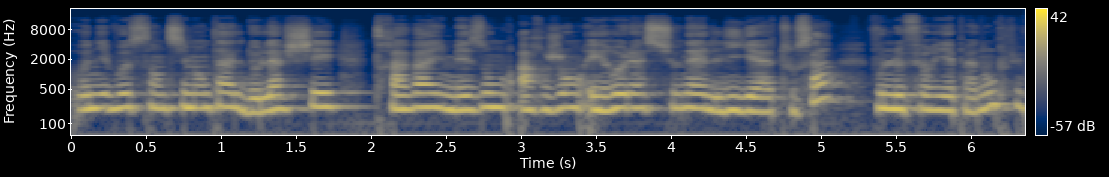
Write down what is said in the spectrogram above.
au niveau sentimental de lâcher travail, maison, argent et relationnel liés à tout ça, vous ne le feriez pas non plus.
